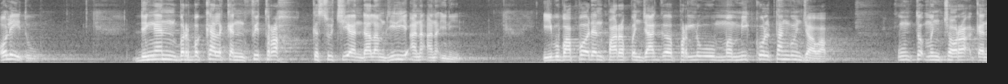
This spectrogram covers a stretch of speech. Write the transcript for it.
Oleh itu dengan berbekalkan fitrah kesucian dalam diri anak-anak ini Ibu bapa dan para penjaga perlu memikul tanggungjawab untuk mencorakkan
